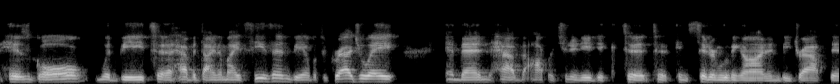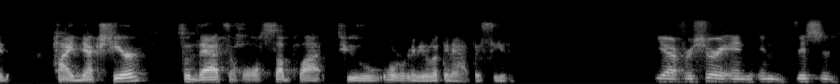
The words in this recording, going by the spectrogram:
his goal would be to have a dynamite season, be able to graduate, and then have the opportunity to, to, to consider moving on and be drafted high next year. So that's a whole subplot to what we're going to be looking at this season. Yeah, for sure. And and this is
